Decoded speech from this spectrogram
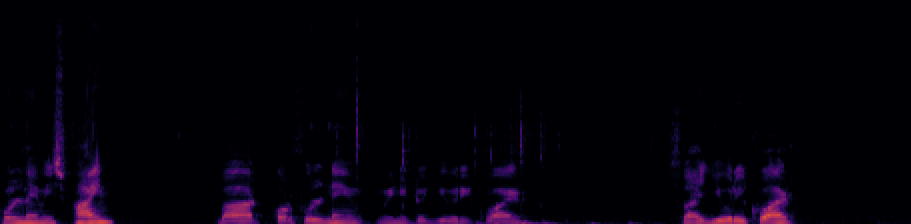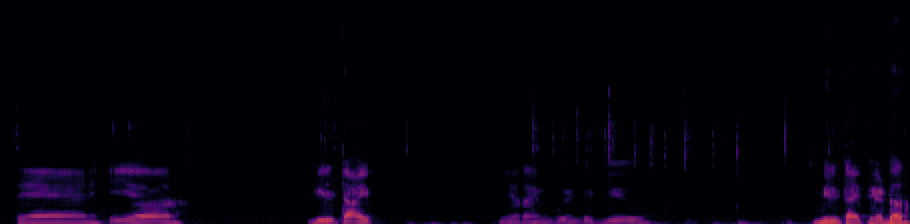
full name is fine. But for full name we need to give required. So i give required then here bill type. Here i'm going to give bill type header.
